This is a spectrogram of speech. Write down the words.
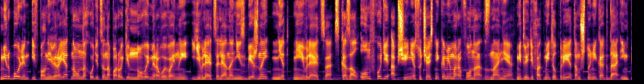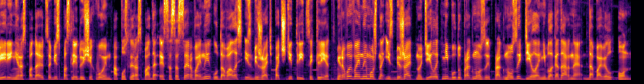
Мир болен и, вполне вероятно, он находится на пороге новой мировой войны. Является ли она неизбежной? Нет, не является, сказал он в ходе общения с участниками марафона «Знания». Медведев отметил при этом, что никогда империи не распадаются без последующих войн, а после распада СССР войны удавалось избежать почти 30 лет. Мировой войны можно избежать, но делать не буду прогнозы. Прогнозы – дело неблагодарное», – добавил он.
